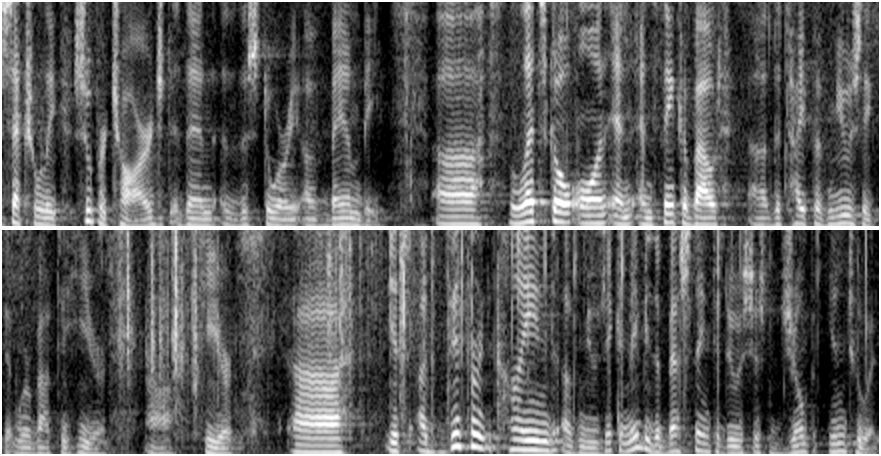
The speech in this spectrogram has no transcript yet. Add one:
sexually supercharged than the story of Bambi. Uh, let's go on and, and think about uh, the type of music that we're about to hear uh, here. It's a different kind of music, and maybe the best thing to do is just jump into it.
